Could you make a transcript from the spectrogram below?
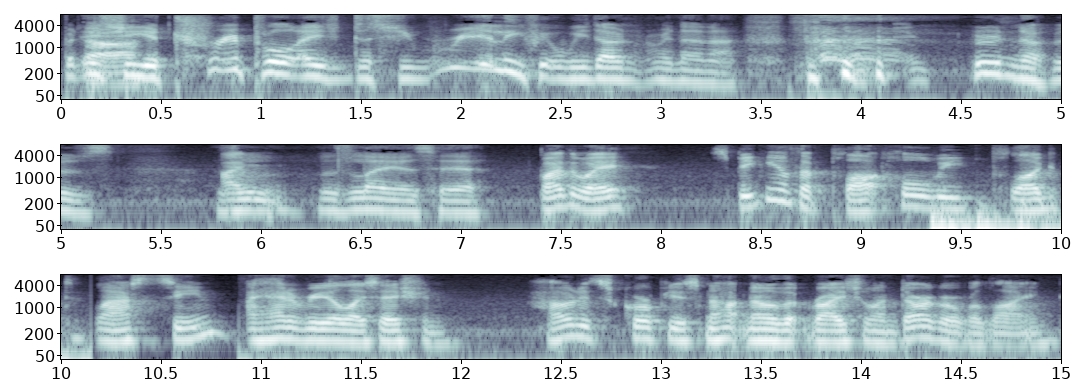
But is Uh. she a triple agent? Does she really feel we don't we don't know. Who knows? There's, I'm- there's layers here. By the way, speaking of the plot hole we plugged last scene, I had a realization. How did Scorpius not know that Rygel and Dargo were lying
